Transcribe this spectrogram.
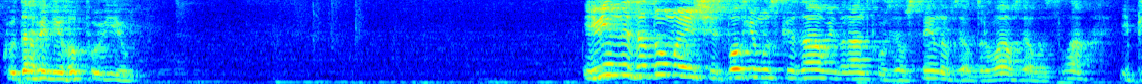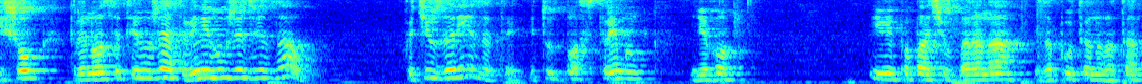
куди він його повів. І він, не задумуючись, Бог йому сказав, він ранку взяв сина, взяв дрова, взяв осла і пішов приносити його жертву. Він його вже зв'язав, хотів зарізати. І тут Бог стримав його. І він побачив барана, запутаного там.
